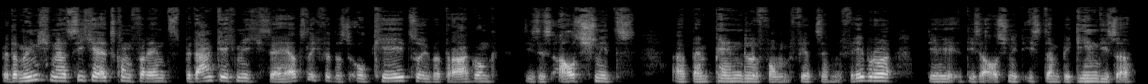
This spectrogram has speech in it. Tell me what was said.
Bei der Münchner Sicherheitskonferenz bedanke ich mich sehr herzlich für das Okay zur Übertragung dieses Ausschnitts äh, beim Pendel vom 14. Februar. Die, dieser Ausschnitt ist am Beginn dieser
